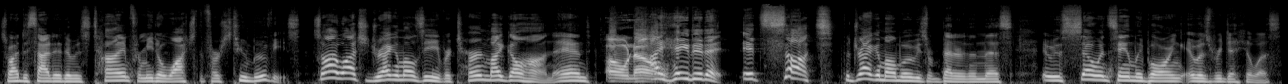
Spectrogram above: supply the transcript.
so I decided it was time for me to watch the first two movies. So I watched Dragon Ball Z Return My Gohan, and Oh no. I hated it. It sucked. The Dragon Ball movies were better than this. It was so insanely boring, it was ridiculous.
